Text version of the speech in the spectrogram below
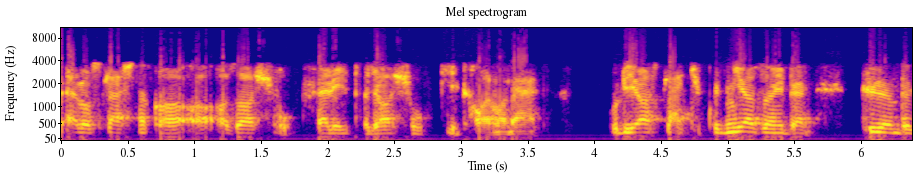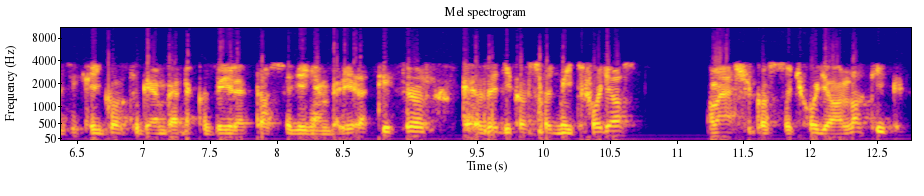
eloszlásnak a, a, az alsó felét, vagy alsó kétharmadát. Ugye azt látjuk, hogy mi az, amiben különbözik egy gazdag embernek az élete a szegény ember életétől. Az egyik az, hogy mit fogyaszt, a másik az, hogy hogyan lakik,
